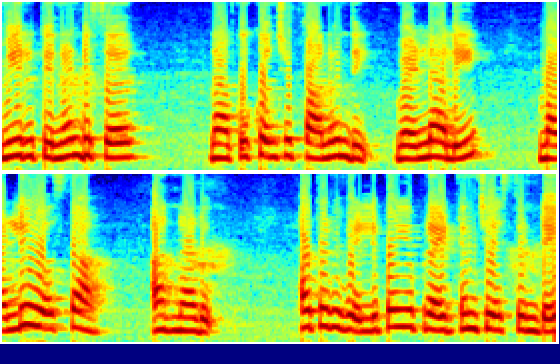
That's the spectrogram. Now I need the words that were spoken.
మీరు తినండి సార్. నాకు కొంచెం పనుంది. వెళ్ళాలి. మళ్ళీ వస్తా అన్నాడు. అతడు వెళ్ళిపోయే ప్రయత్నం చేస్తుంటే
